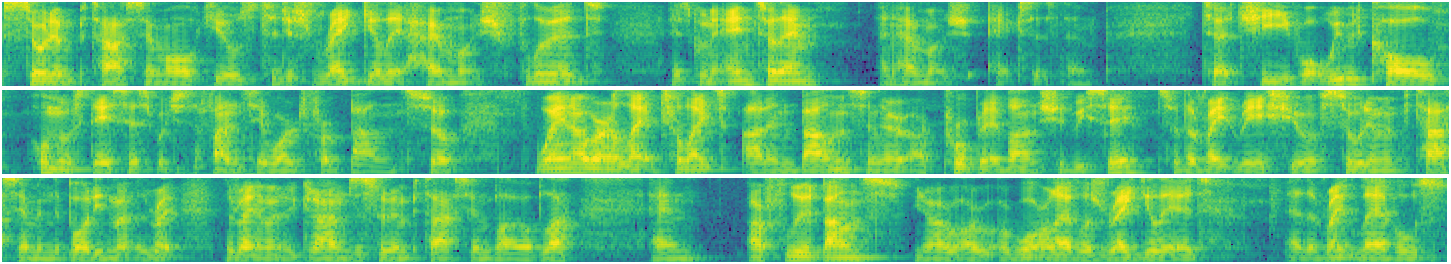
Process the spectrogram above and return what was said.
sodium potassium molecules to just regulate how much fluid is going to enter them and how much exits them to achieve what we would call homeostasis, which is a fancy word for balance. So, when our electrolytes are in balance and are, appropriate balance, should we say, so the right ratio of sodium and potassium in the body, the right, the right amount of grams of sodium, potassium, blah blah blah, um, our fluid balance, you know, our, our water level is regulated at the right levels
